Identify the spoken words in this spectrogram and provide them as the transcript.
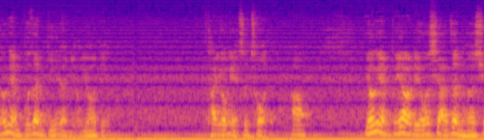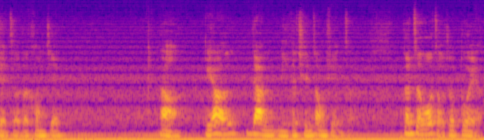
永远不认敌人有优点，他永远是错的啊。永远不要留下任何选择的空间，啊！不要让你的群众选择，跟着我走就对了。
